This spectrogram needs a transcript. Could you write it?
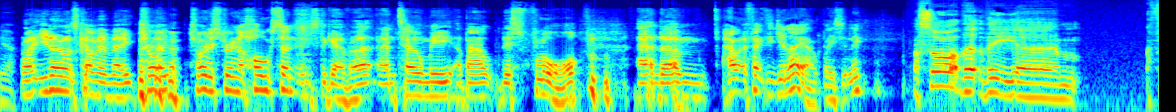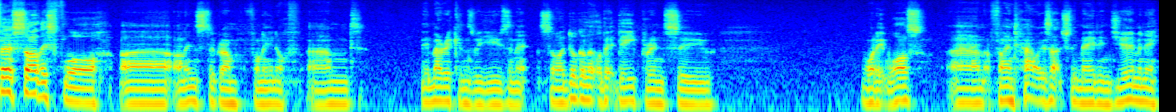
Yeah. Right, you know what's coming, mate. Try try to string a whole sentence together and tell me about this floor and um, how it affected your layout, basically. I saw that the um, I first saw this floor uh, on Instagram, funny enough, and the Americans were using it. So I dug a little bit deeper into what it was, and I found out it was actually made in Germany.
